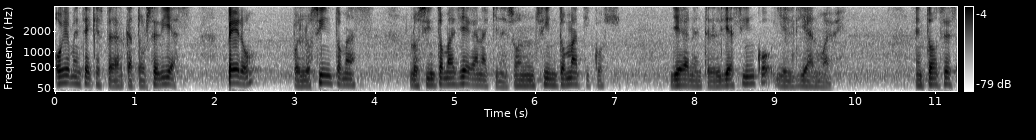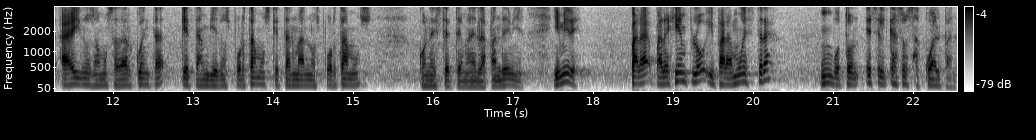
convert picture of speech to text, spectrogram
Obviamente hay que esperar 14 días, pero pues los síntomas, los síntomas llegan a quienes son sintomáticos, llegan entre el día 5 y el día 9. Entonces ahí nos vamos a dar cuenta que tan bien nos portamos, que tan mal nos portamos con este tema de la pandemia. Y mire, para, para ejemplo y para muestra, un botón, es el caso Zacualpan.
